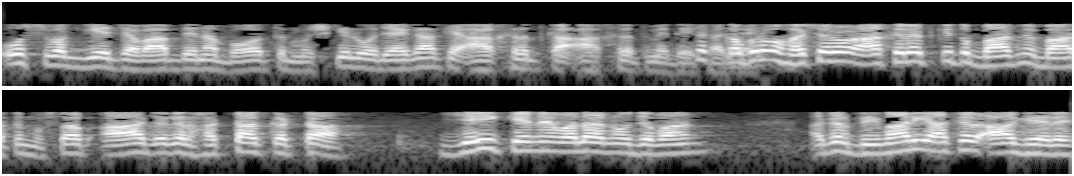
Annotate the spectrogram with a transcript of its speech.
اس وقت یہ جواب دینا بہت مشکل ہو جائے گا کہ آخرت کا آخرت میں دیکھا قبر و حشر اور آخرت کی تو بعد میں بات ہے مصطف آج اگر ہٹا کٹا یہی کہنے والا نوجوان اگر بیماری آ کر آ گھیرے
